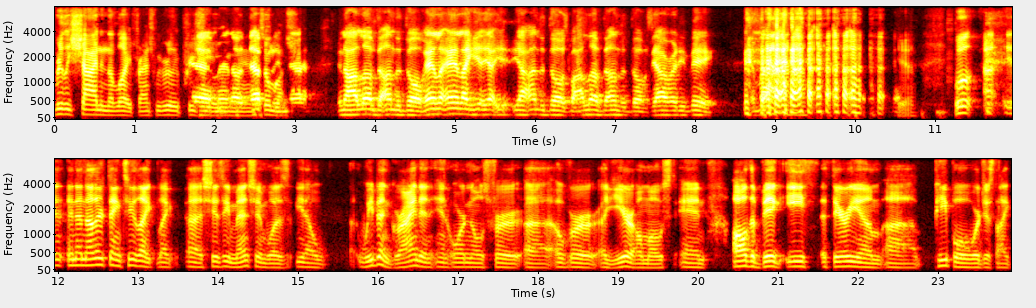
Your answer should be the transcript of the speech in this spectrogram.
really shine in the light, French. We really appreciate Yeah, man, you, no, man, so much. man. You know, I love the underdog, and and like yeah, yeah, yeah, underdogs, but I love the underdogs. They're already big. In my- Well, uh, and, and another thing too, like like uh, Shizzy mentioned, was you know we've been grinding in ordinals for uh, over a year almost, and all the big ETH Ethereum uh, people were just like,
